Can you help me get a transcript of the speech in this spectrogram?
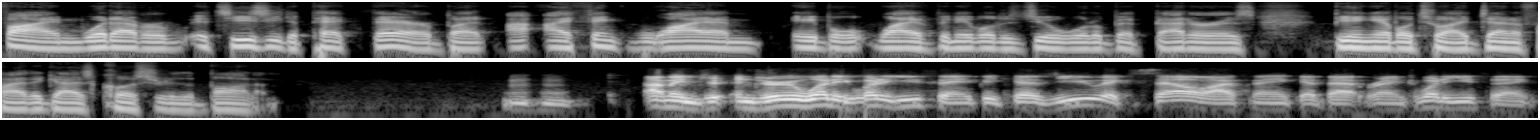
fine, whatever. It's easy to pick there, but I, I, think why I'm able, why I've been able to do a little bit better is being able to identify the guys closer to the bottom. Mm-hmm. I mean, and Drew, what do you, what do you think? Because you excel, I think, at that range. What do you think?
